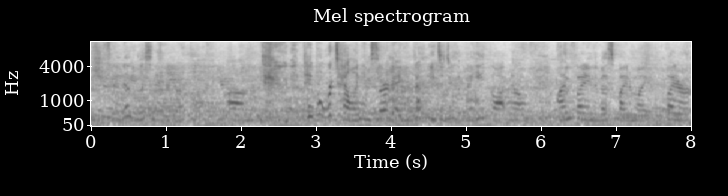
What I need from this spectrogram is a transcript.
he doesn't listen to anybody. Um, people were telling him, Sergey, you don't need to do that. But he thought, no, I'm fighting the best fight of my fighter,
